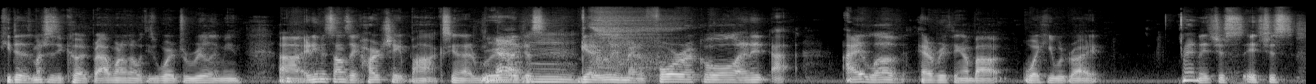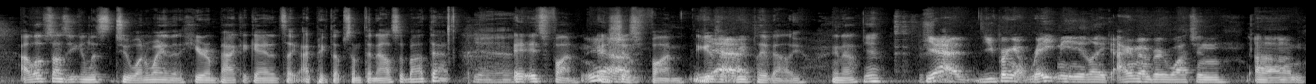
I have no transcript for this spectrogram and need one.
He did as much as he could, but I want to know what these words really mean. Uh, it even sounds like heart shaped box, you know, that really Yeah. just get really metaphorical, and it. I, I love everything about what he would write and it's just it's just I love songs that you can listen to one way and then hear them back again. It's like I picked up something else about that. Yeah. it, it's fun. Yeah. It's just fun. It gives Yeah. it replay value. You know. Yeah, Yeah, you bring up "Rape Me." Like I remember watching um,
